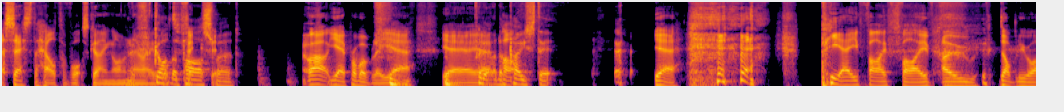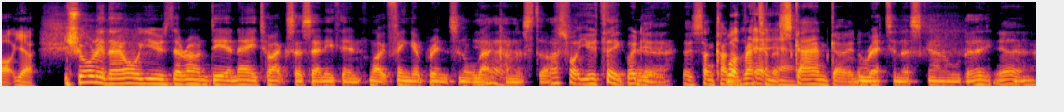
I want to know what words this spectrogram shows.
assess the health of what's going on and they're able the to password. Fix it. Well, yeah, probably, yeah, yeah. Put yeah. it on a post-it. yeah. PA550WR. Yeah. Surely they all use their own DNA to access anything like fingerprints and all yeah, that kind of stuff. That's what you'd think, wouldn't yeah. you? There's some kind well, of retina yeah. scan going on. Retina scan all day. Yeah.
